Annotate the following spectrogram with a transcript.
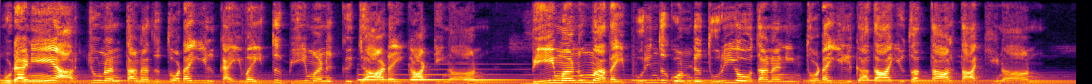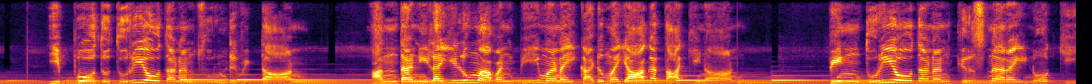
உடனே அர்ஜுனன் தனது தொடையில் கை வைத்து பீமனுக்கு ஜாடை காட்டினான். பீமனும் அதை புரிந்து கொண்டு துரியோதனனின் தொடையில் கதாயுதத்தால் தாக்கினான். இப்போது துரியோதனன் சுருண்டு விட்டான். அந்த நிலையிலும் அவன் பீமனை கடுமையாக தாக்கினான். பின் துரியோதனன் கிருஷ்ணரை நோக்கி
